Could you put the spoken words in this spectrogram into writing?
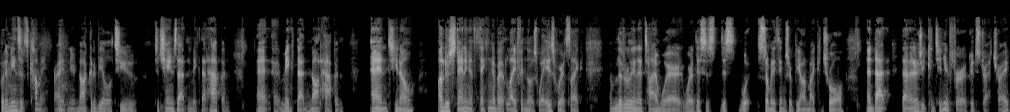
But it means it's coming, right? And you're not going to be able to to change that and make that happen and uh, make that not happen and you know understanding and thinking about life in those ways where it's like i'm literally in a time where where this is this what so many things are beyond my control and that that energy continued for a good stretch right?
